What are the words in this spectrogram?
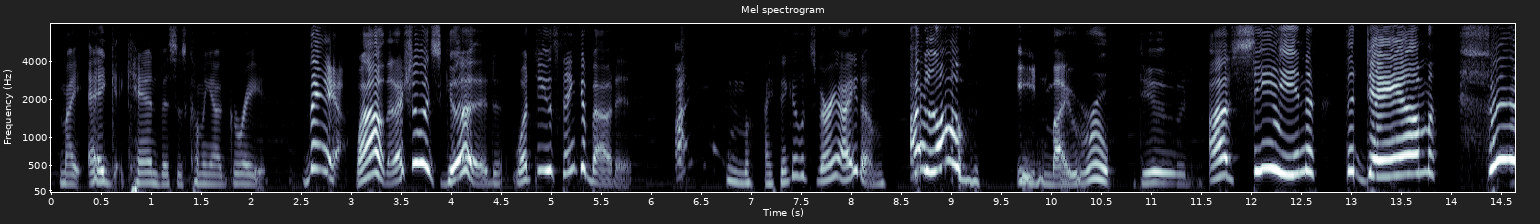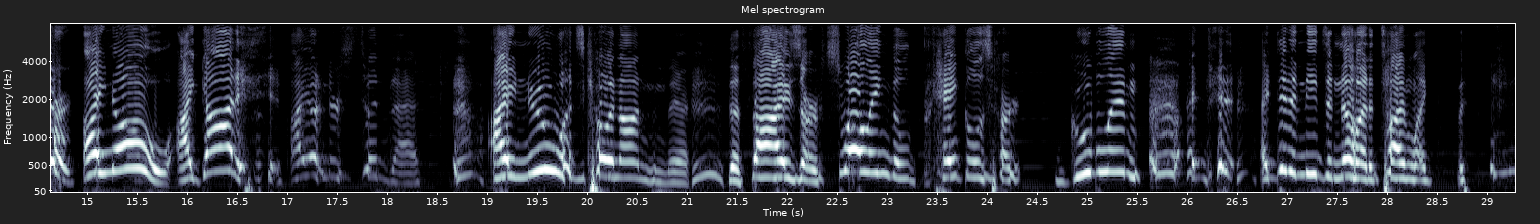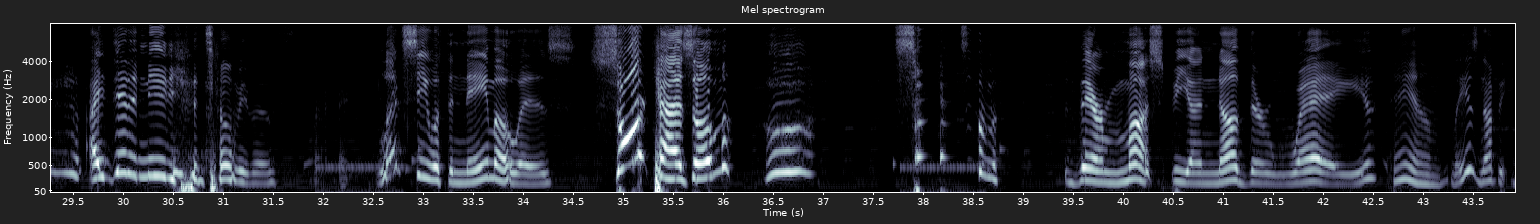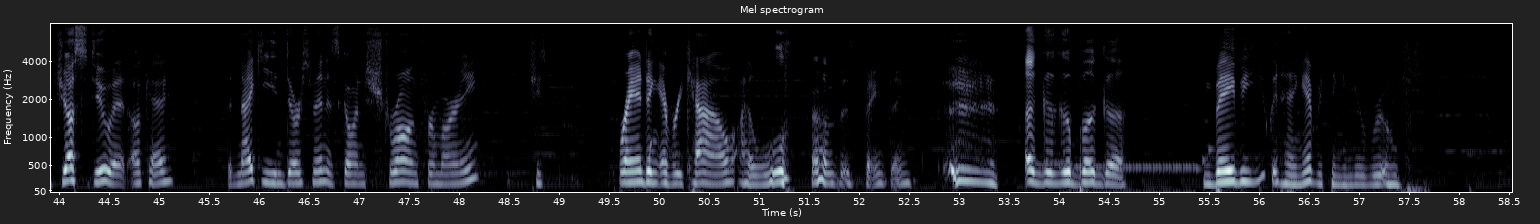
My egg canvas is coming out great. There! Wow, that actually looks good. What do you think about it? Item. I think it looks very item. I love in my room. Dude, I've seen the damn shirt. I know. I got it. I understood that. I knew what's going on in there. The thighs are swelling. The ankles are Googling? I didn't I didn't need to know at a time like. I didn't need you to tell me this. Let's see what the name-o is. Sarcasm? Sarcasm! There must be another way. Damn, Leah's not be- Just do it. Okay. The Nike endorsement is going strong for Marnie. She's branding every cow. I love this painting. Ugga bugga. Baby, you can hang everything in your room.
